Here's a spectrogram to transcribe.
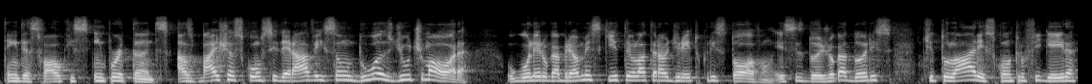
tem desfalques importantes. As baixas consideráveis são duas de última hora. O goleiro Gabriel Mesquita e o lateral direito Cristóvão. Esses dois jogadores, titulares contra o Figueira,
